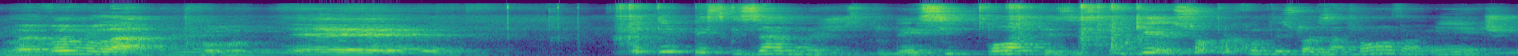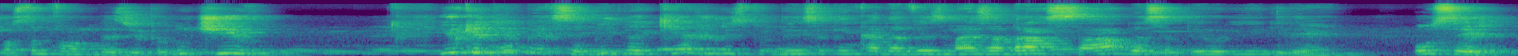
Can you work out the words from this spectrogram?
Mas vamos lá. É, eu tenho pesquisado na jurisprudência hipóteses, porque, só para contextualizar novamente, nós estamos falando do desvio produtivo, e o que eu tenho percebido é que a jurisprudência tem cada vez mais abraçado essa teoria, Guilherme. Ou seja,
